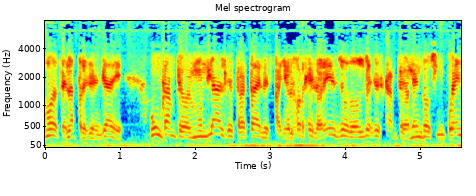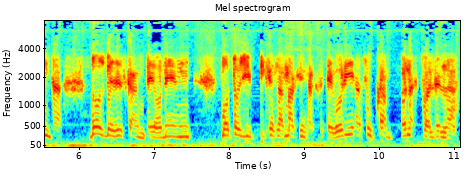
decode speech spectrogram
vamos a tener la presencia de un campeón mundial, se trata del español Jorge Lorenzo, dos veces campeón en 250, dos veces campeón en MotoGP, que es la máxima categoría, subcampeón actual de la,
